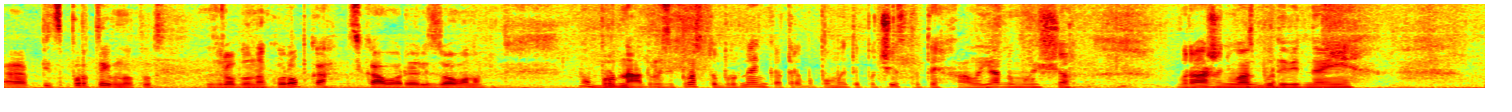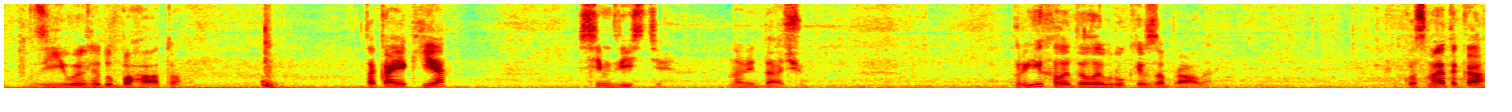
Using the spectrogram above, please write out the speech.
е, під спортивну тут зроблена коробка, цікаво реалізовано. Ну, брудна, друзі, просто брудненька, треба помити, почистити, але я думаю, що вражень у вас буде від неї з її вигляду багато. Така, як є, 7200 на віддачу. Приїхали, дали в руки, забрали. Косметика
